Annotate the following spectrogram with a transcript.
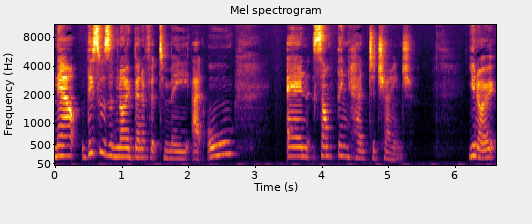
Now, this was of no benefit to me at all, and something had to change. You know,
